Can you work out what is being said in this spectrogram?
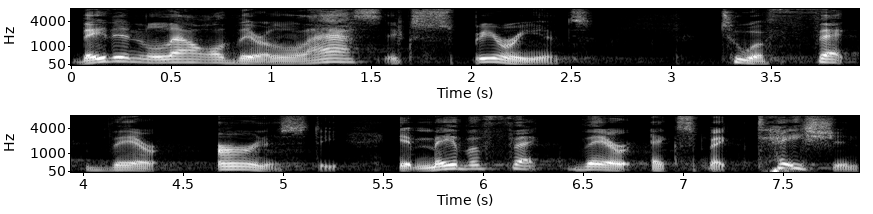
They didn't allow their last experience to affect their earnesty. It may have affected their expectation,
